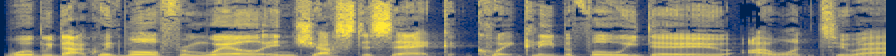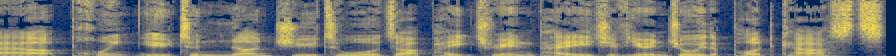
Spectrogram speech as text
We'll be back with more from Will in just a sec. Quickly before we do, I want to uh, point you to nudge you towards our Patreon page. If you enjoy the podcasts,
